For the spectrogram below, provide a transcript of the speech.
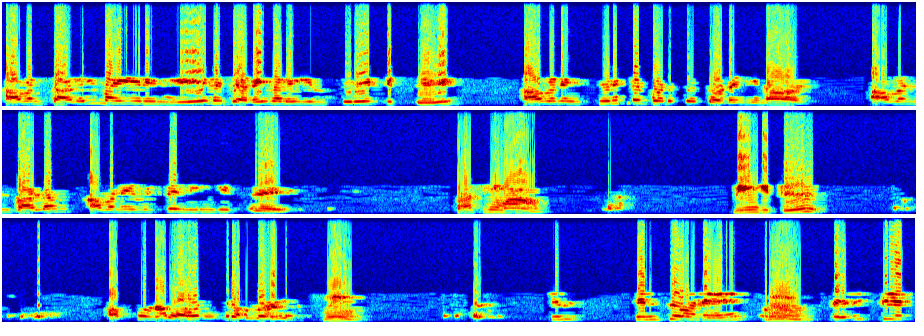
அவன் தலைமயிரின் ஏழு ஜடைகளையும் சிறைப்பிட்டு அவனை சிறுமைப்படுத்த தொடங்கினாள். அவன் பலம் அவனை விட்டு நீங்கிற்று. வாசிங்கம்மா வீங்கிட்டு அப்பொழுது அவள் ம். சிம்- சிம்சோனே ம். பெலிஸ்தியர்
